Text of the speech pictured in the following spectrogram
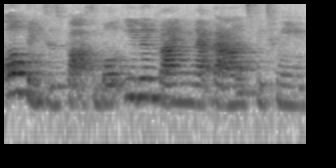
all things is possible, even finding that balance between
